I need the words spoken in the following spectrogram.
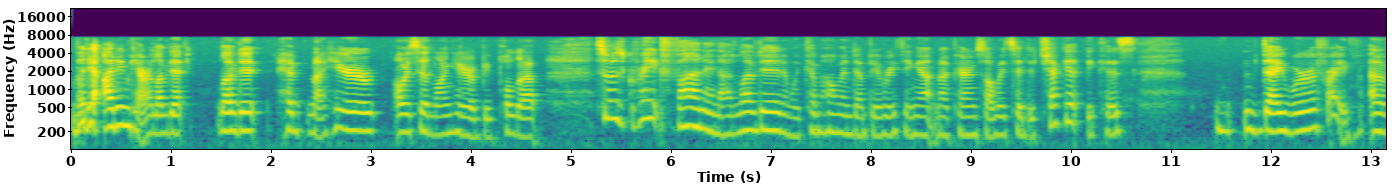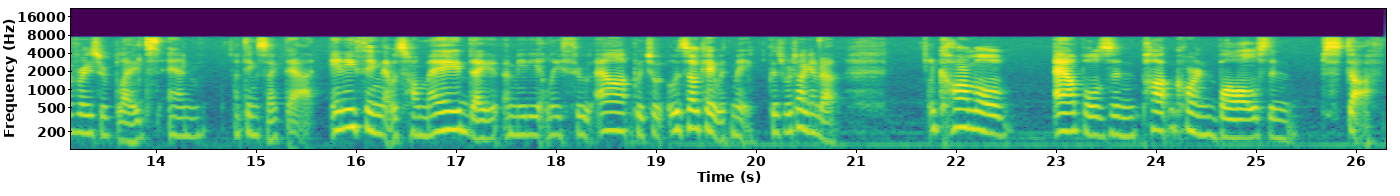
But yeah, I didn't care. I loved it. Loved it. Had my hair always had long hair, it'd be pulled up. So it was great fun and I loved it and we'd come home and dump everything out and my parents always had to check it because they were afraid of razor blades and things like that. Anything that was homemade, they immediately threw out, which was okay with me because we're talking about caramel apples and popcorn balls and stuff.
